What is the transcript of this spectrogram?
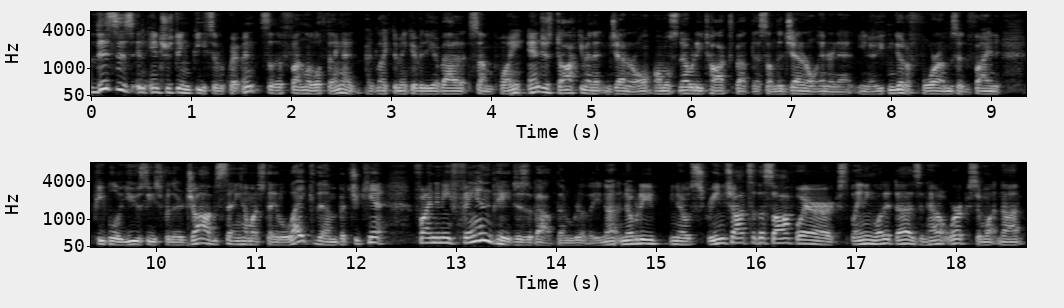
This is an interesting piece of equipment. It's a fun little thing. I'd, I'd, like to make a video about it at some point and just document it in general. Almost nobody talks about this on the general internet. You know, you can go to forums and find people who use these for their jobs saying how much they like them, but you can't find any fan pages about them really. Not, nobody, you know, screenshots of the software explaining what it does and how it works and whatnot.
